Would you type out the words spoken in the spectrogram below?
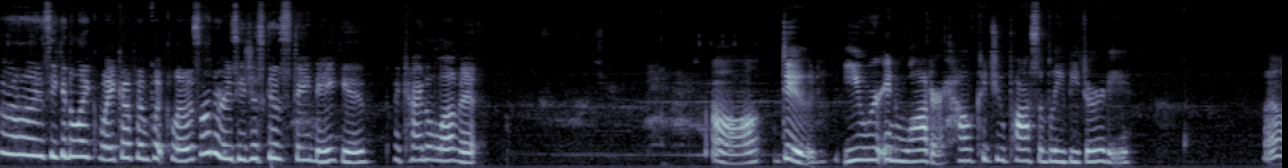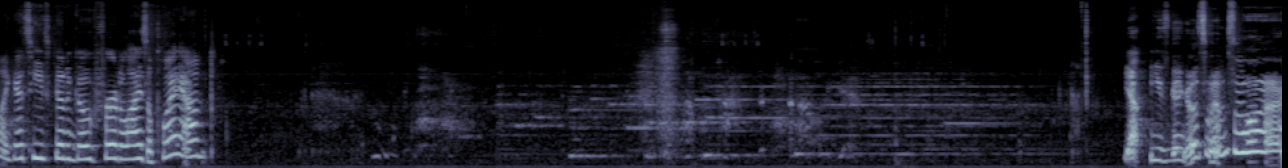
oh, is he gonna like wake up and put clothes on or is he just gonna stay naked? I kinda love it. Aw, dude, you were in water. How could you possibly be dirty? Well, I guess he's gonna go fertilize a plant. Yep, he's gonna go swim some more.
